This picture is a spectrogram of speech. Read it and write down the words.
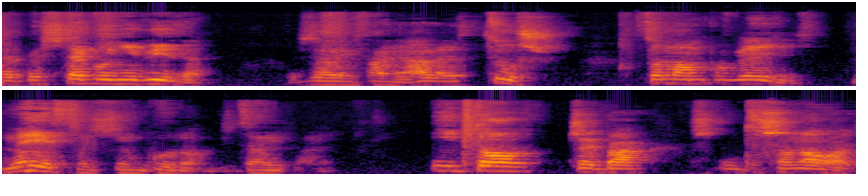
Jakoś tego nie widzę, widzowie pani, ale cóż, co mam powiedzieć? My jesteśmy górą, widzowie pani. I to trzeba sz- szanować.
